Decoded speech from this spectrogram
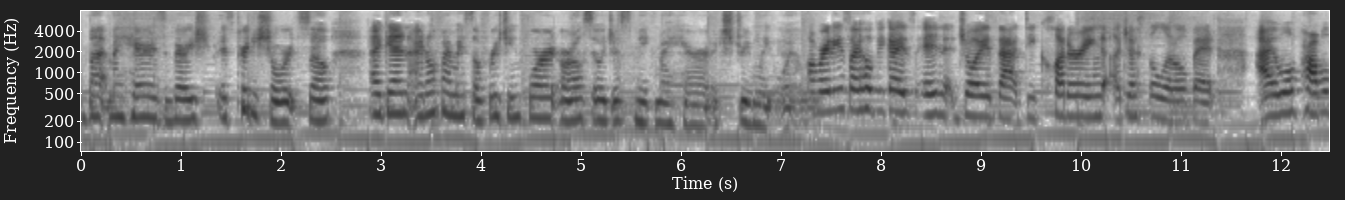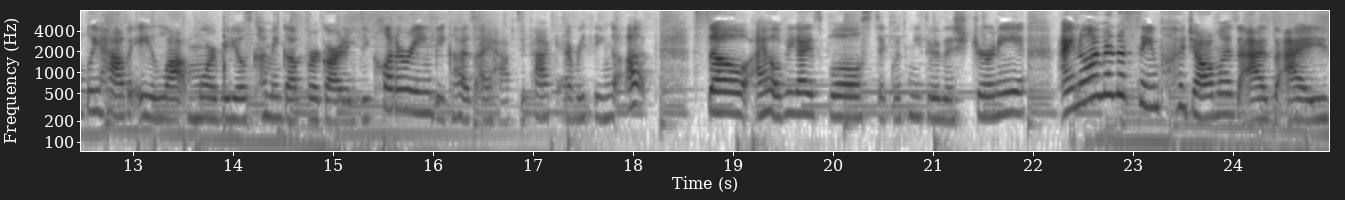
but my hair is very is pretty short, so again, I don't find myself reaching for it or else it would just make my hair extremely oily. Alrighty, so I hope you guys enjoyed that decluttering uh, just a little bit. I will probably have a lot more videos coming up regarding decluttering because I have to pack everything up. So I hope you guys will stick with me through this journey. I know I'm in the same pajamas as I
